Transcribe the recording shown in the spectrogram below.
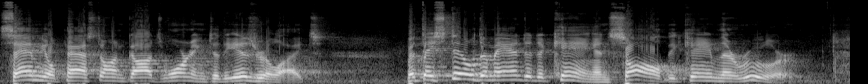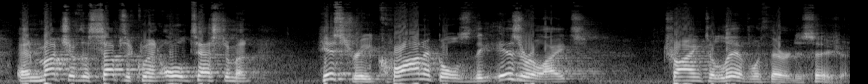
Samuel passed on God's warning to the Israelites, but they still demanded a king, and Saul became their ruler. And much of the subsequent Old Testament history chronicles the Israelites trying to live with their decision.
